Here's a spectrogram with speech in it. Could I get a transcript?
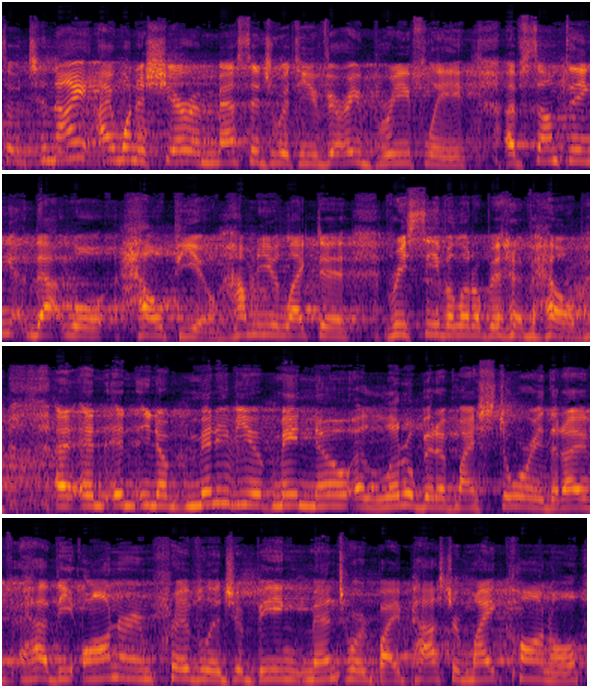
So, tonight I want to share a message with you very briefly of something that will help you. How many of you like to receive a little bit of help? And, and, you know, many of you may know a little bit of my story that I've had the honor and privilege of being mentored by Pastor Mike Connell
